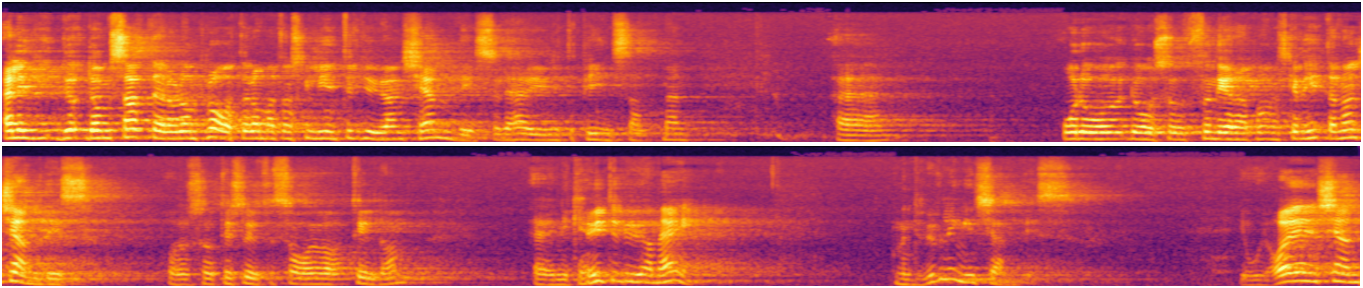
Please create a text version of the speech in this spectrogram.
eller de, de satt där och de pratade om att de skulle intervjua en kändis, och det här är ju lite pinsamt, men eh, och då, då så funderade jag på, ska vi hitta någon kändis? Och så till slut så sa jag till dem, Eh, ni kan ju intervjua mig. Men du är väl ingen kändis? Jo, jag är en känd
